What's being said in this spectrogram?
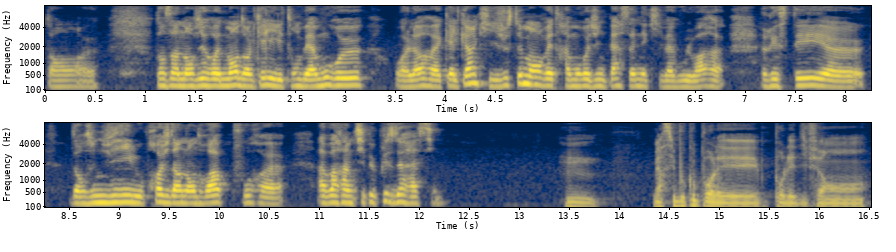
dans un environnement dans lequel il est tombé amoureux ou alors euh, quelqu'un qui justement va être amoureux d'une personne et qui va vouloir euh, rester euh, dans une ville ou proche d'un endroit pour avoir un petit peu plus de racines. Hmm. Merci beaucoup pour les, pour les différents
